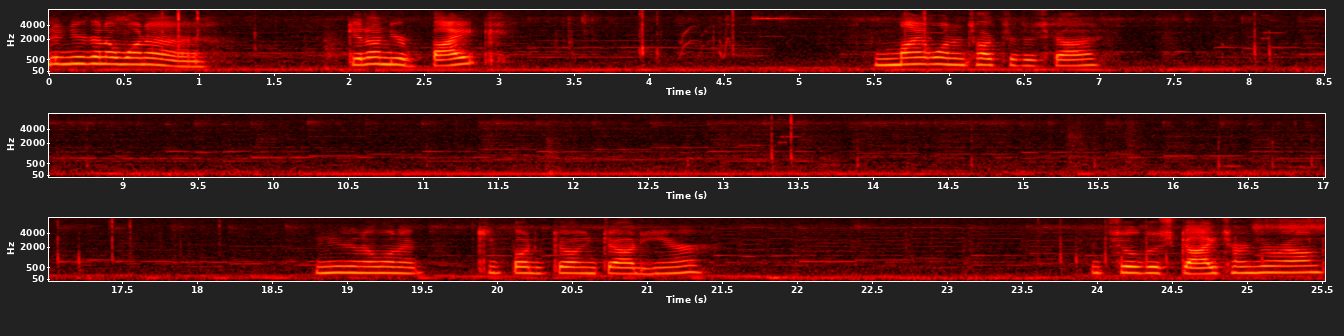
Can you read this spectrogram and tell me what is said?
then you're gonna wanna get on your bike. You might wanna talk to this guy. And you're gonna wanna keep on going down here until this guy turns around.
